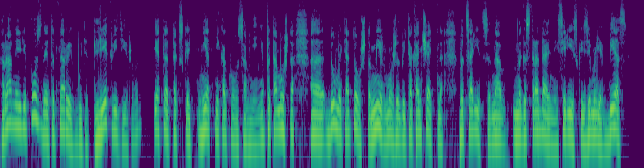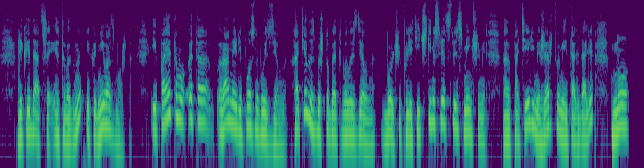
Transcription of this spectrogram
рано или поздно этот нарыв будет ликвидирован, это, так сказать, нет никакого сомнения, потому что э, думать о том, что мир может быть окончательно воцариться на многострадальной сирийской земле без ликвидации этого гнойника невозможно. И поэтому это рано или поздно будет сделано. Хотелось бы, чтобы это было сделано больше политическими средствами, с меньшими э, потерями, жертвами и так далее, но,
